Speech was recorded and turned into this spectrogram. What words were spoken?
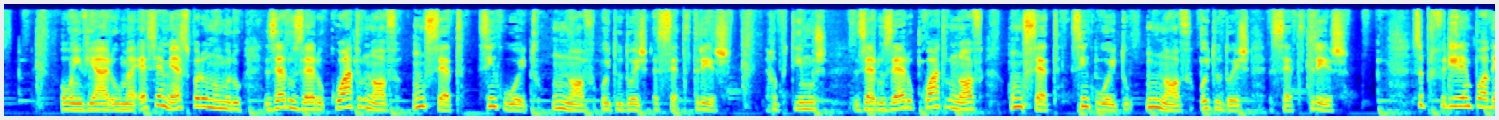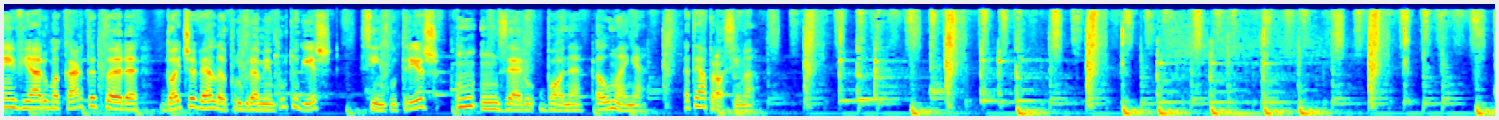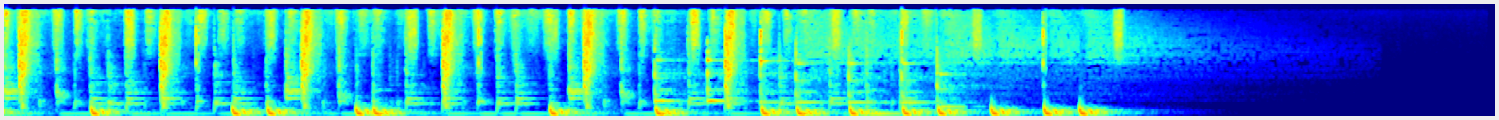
ou enviar uma SMS para o número 00491758198273. Repetimos 00491758198273. Se preferirem, podem enviar uma carta para Deutsche Welle, programa em português, 53110 Bona, Alemanha. Até à próxima!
